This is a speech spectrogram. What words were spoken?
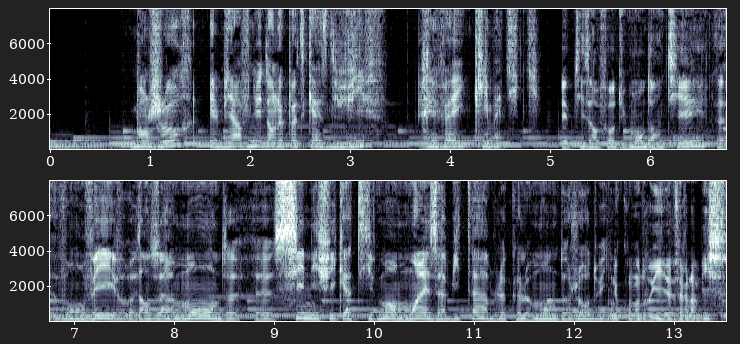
Bonjour et bienvenue dans le podcast du VIF, Réveil climatique. Les petits-enfants du monde entier euh, vont vivre dans un monde euh, significativement moins habitable que le monde d'aujourd'hui. Il nous conduit vers l'abysse,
